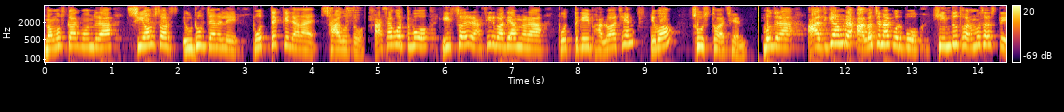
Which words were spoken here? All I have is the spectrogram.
নমস্কার বন্ধুরা সিয়ম সর্স ইউটিউব চ্যানেলে প্রত্যেককে জানায় স্বাগত। আশা করব ঈশ্বরের আশীর্বাদে আপনারা প্রত্যেকেই ভালো আছেন এবং সুস্থ আছেন। বন্ধুরা, আজকে আমরা আলোচনা করব হিন্দু ধর্মশাস্ত্রে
